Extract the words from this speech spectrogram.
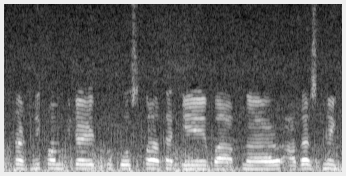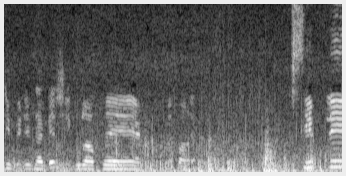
আপনার যদি কম্পিউটারে কোনো কোর্স করা থাকে বা আপনার আদার্স কোনো অ্যাক্টিভিটি থাকে সেগুলো আপনি অ্যাড করতে পারেন। সিম্পলি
